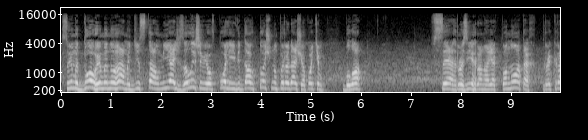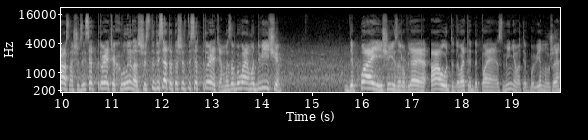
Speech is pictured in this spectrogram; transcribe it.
своїми довгими ногами дістав м'яч, залишив його в полі і віддав точну передачу, а потім було все розіграно як по нотах. Прекрасно, 63 хвилина, 60 та 63. Ми забиваємо двічі. Депай ще й заробляє аут. Давайте Депая змінювати, бо він уже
